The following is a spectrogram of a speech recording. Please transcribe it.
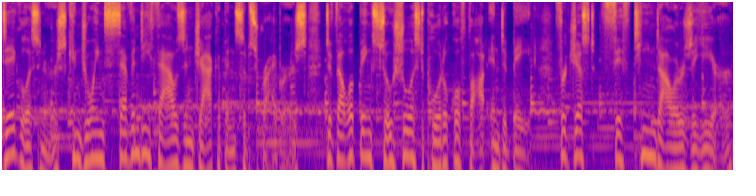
Dig listeners can join 70,000 Jacobin subscribers developing socialist political thought and debate for just $15 a year.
